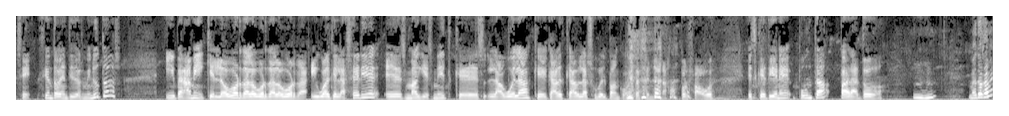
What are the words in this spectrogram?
Sí, 122 minutos. Y para mí, quien lo borda, lo borda, lo borda, igual que en la serie, es Maggie Smith, que es la abuela que cada vez que habla sube el pan con esta señora. Por favor. Es que tiene punta para todo. ¿Me toca a mí?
